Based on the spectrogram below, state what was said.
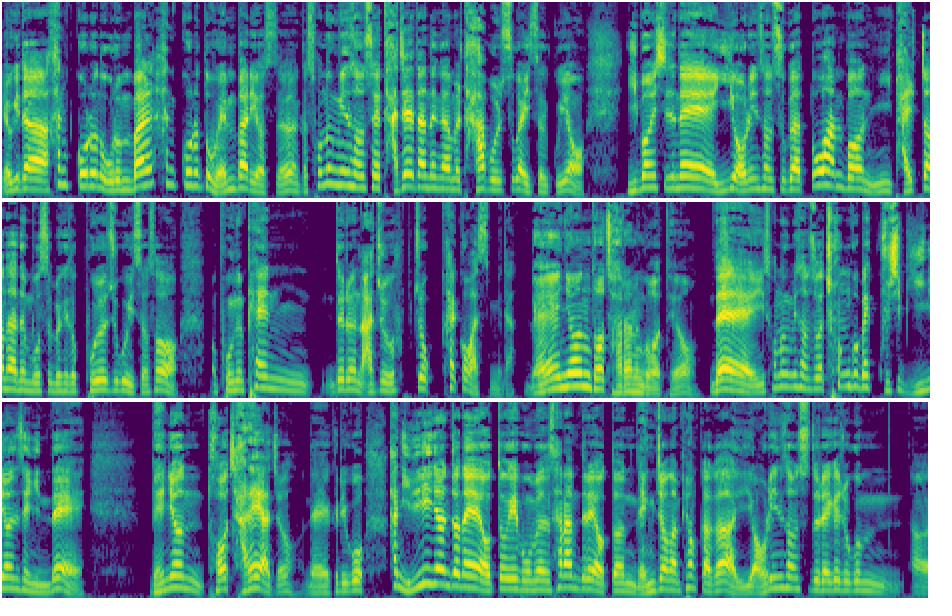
여기다 한 골은 오른발, 한 골은 또 왼발이었어요. 그러니까 손흥민 선수의 다재다능함을 다 볼 수가 있었고요. 이번 시즌에 이 어린 선수가 또 한 번 이 발전하는 모습을 계속 보여주고 있어서 보는 팬들은 아주 흡족할 것 같습니다. 매년 더 잘하는 것 같아요. 네, 이 손흥민 선수가 1992년생인데 매년 더 잘해야죠. 네. 그리고 한 1, 2년 전에 어떻게 보면 사람들의 어떤 냉정한 평가가 이 어린 선수들에게 조금 어,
